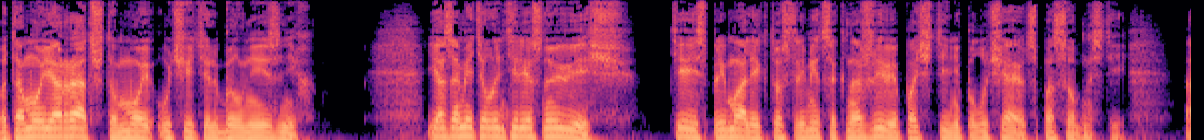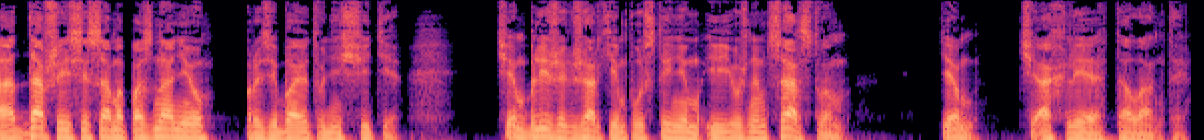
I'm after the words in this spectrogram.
Потому я рад, что мой учитель был не из них. Я заметил интересную вещь. Те из прималей, кто стремится к наживе, почти не получают способностей, а отдавшиеся самопознанию прозябают в нищете. Чем ближе к жарким пустыням и южным царствам, тем чахлее таланты.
